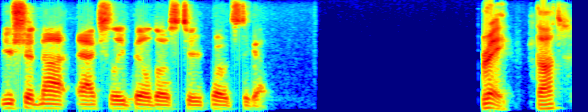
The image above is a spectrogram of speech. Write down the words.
you should not actually build those two codes together. Ray, thoughts?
